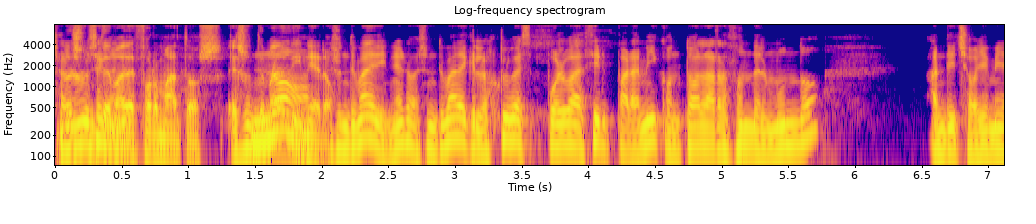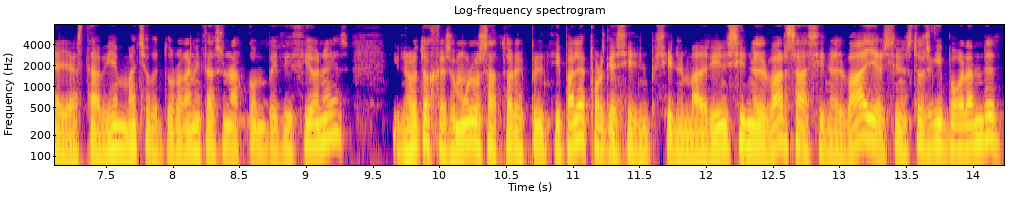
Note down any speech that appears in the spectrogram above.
sea, no, es un tema de formatos, es un tema No, de dinero. Es un tema de dinero, es un tema de que los clubes, vuelvo a decir, para mí, con toda la razón del mundo, han dicho, oye, mira, ya está bien, macho, que tú organizas unas competiciones y nosotros que somos los actores principales, porque sin, sin el Madrid, sin el Barça, sin el Bayern, sin estos equipos grandes,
